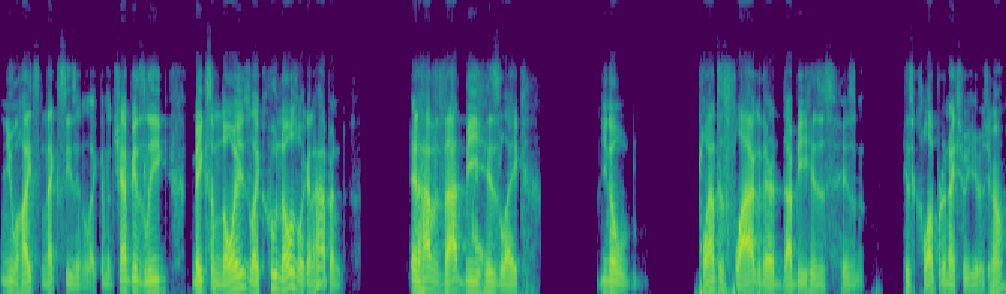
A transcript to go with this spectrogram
new heights next season like in the Champions League make some noise. Like who knows what can happen? And have that be his like you know plant his flag there that be his his his club for the next few years you know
